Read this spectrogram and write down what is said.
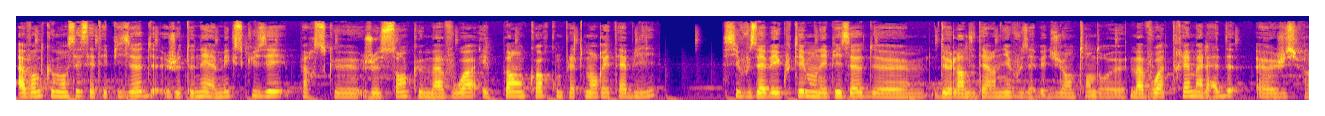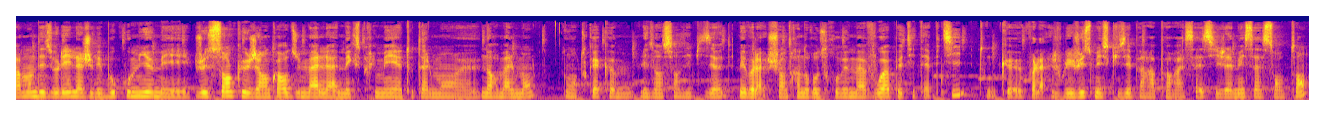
Avant de commencer cet épisode, je tenais à m'excuser parce que je sens que ma voix est pas encore complètement rétablie. Si vous avez écouté mon épisode euh, de lundi dernier, vous avez dû entendre ma voix très malade. Euh, je suis vraiment désolée, là je vais beaucoup mieux, mais je sens que j'ai encore du mal à m'exprimer totalement euh, normalement, ou en tout cas comme les anciens épisodes. Mais voilà, je suis en train de retrouver ma voix petit à petit, donc voilà, je voulais juste m'excuser par rapport à ça si jamais ça s'entend.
